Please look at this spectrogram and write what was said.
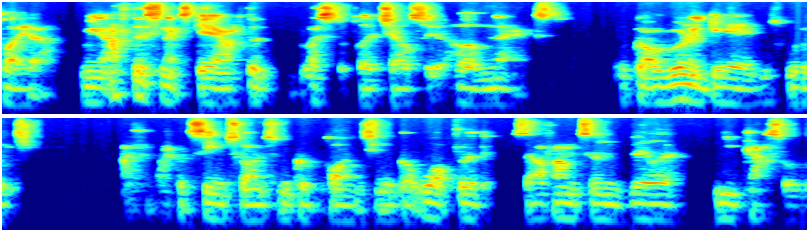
player, I mean after this next game, after Leicester play Chelsea at home next, we've got a run of games which I, I could see him scoring some good points. You know, we've got Watford, Southampton, Villa, Newcastle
